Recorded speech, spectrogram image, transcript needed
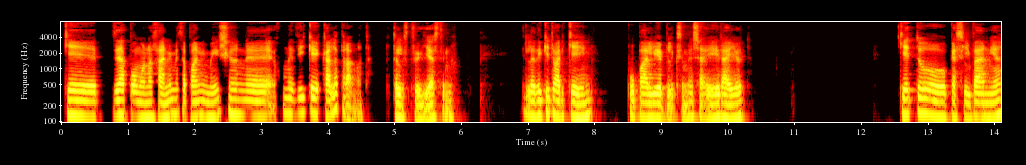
και δεν από μόνο anime, θα από animation ε, έχουμε δει και καλά πράγματα το τελευταίο διάστημα. Δηλαδή και το Arcane που πάλι έπλεξε μέσα η Riot και το Castlevania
